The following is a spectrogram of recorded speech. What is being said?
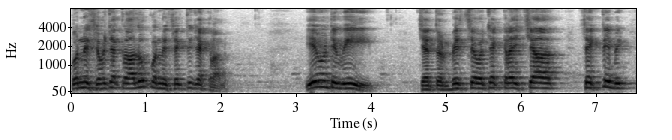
కొన్ని శివచక్రాలు కొన్ని శక్తి చక్రాలు. ఏమిటివి? చతుర్భి శివచక్రైశ్చ శక్తి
